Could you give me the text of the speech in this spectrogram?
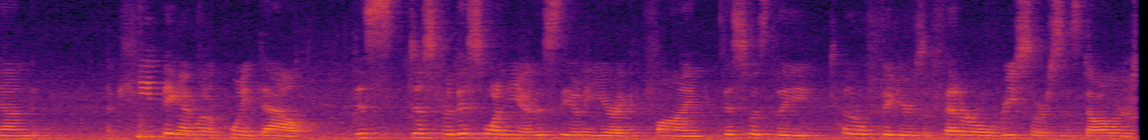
And a key thing I want to point out, this just for this one year, this is the only year I could find. This was the total figures of federal resources dollars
